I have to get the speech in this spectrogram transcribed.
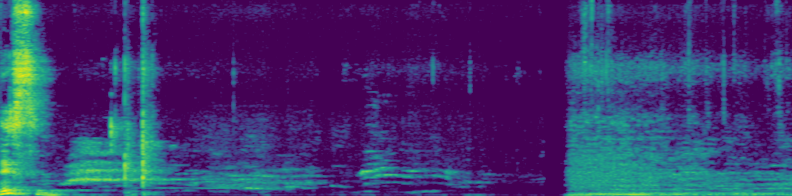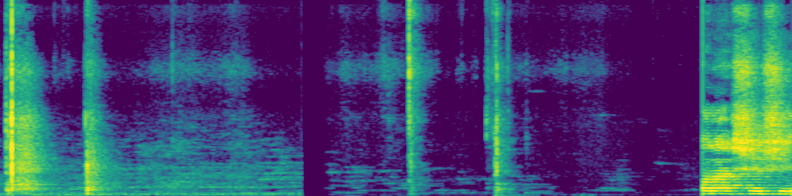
দেখছেন? করার শেষে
